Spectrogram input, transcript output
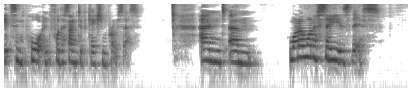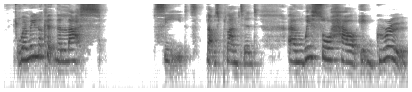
it's important for the sanctification process. And um, what I want to say is this when we look at the last seed that was planted, um, we saw how it grew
